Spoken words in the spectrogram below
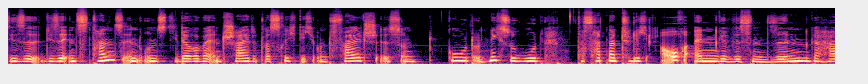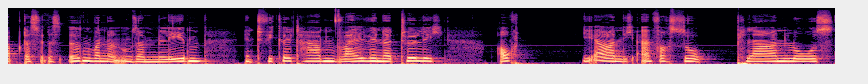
diese, diese Instanz in uns, die darüber entscheidet, was richtig und falsch ist und gut und nicht so gut, das hat natürlich auch einen gewissen Sinn gehabt, dass wir das irgendwann in unserem Leben entwickelt haben, weil wir natürlich auch ja nicht einfach so planlos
